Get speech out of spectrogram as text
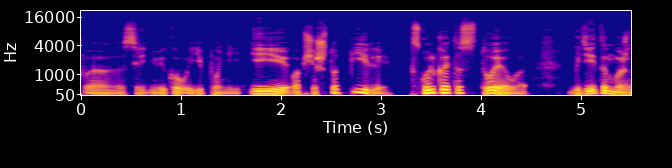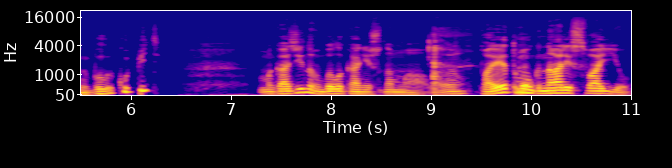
в средневековой Японии? И вообще, что пили? Сколько это стоило? Где это можно было купить? Магазинов было, конечно, мало, поэтому гнали свое.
